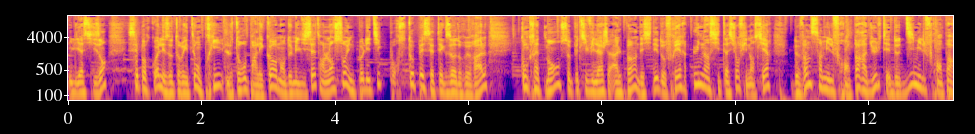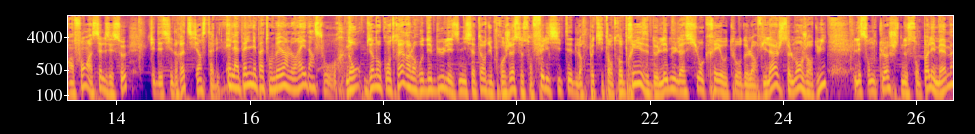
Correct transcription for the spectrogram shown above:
il y a 6 ans. C'est pourquoi les autorités ont pris le par les cornes en 2017 en lançant une politique pour stopper cet exode rural. Concrètement, ce petit village alpin a décidé d'offrir une incitation financière de 25 000 francs par adulte et de 10 000 francs par enfant à celles et ceux qui décideraient de s'y installer. Et l'appel n'est pas tombé dans l'oreille d'un sourd. Non, bien au contraire. Alors au début, les initiateurs du projet se sont félicités de leur petite entreprise et de l'émulation créée autour de leur village. Seulement aujourd'hui, les sons de cloche ne sont pas les mêmes.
